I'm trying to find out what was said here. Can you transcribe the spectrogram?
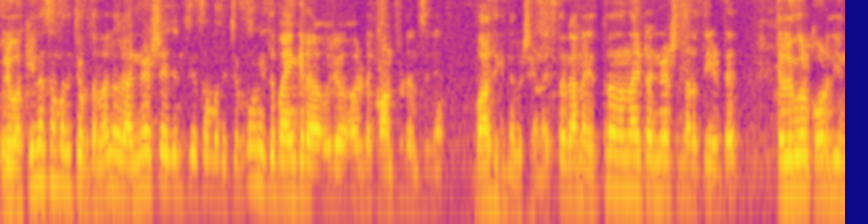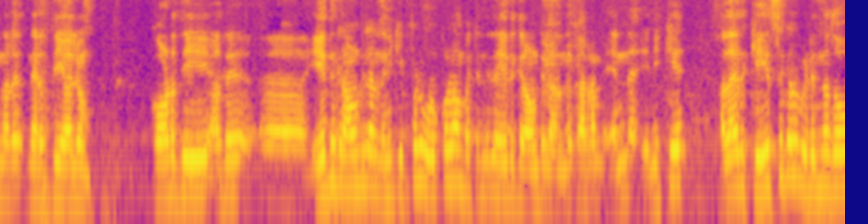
ഒരു വക്കീലിനെ സംബന്ധിച്ചിടത്തോളം അല്ല ഒരു അന്വേഷണ ഏജൻസിയെ സംബന്ധിച്ചിടത്തോളം ഇത് ഭയങ്കര ഒരു അവരുടെ കോൺഫിഡൻസിനെ ബാധിക്കുന്ന വിഷയമാണ്. എത്ര കാരണം എത്ര നന്നായിട്ട് അന്വേഷണം നടത്തിയിട്ട് തെളിവുകൾ കോടതി നടത്തിയാലും നിരത്തിയാലും കോടതി അത് ഏത് ഗ്രൗണ്ടിലാണ്? എനിക്ക് ഇപ്പോഴും ഉൾക്കൊള്ളാൻ പറ്റുന്നില്ല ഏത് ഗ്രൗണ്ടിലാണെന്ന്. കാരണം എന്നെ എനിക്ക് അതായത് കേസുകൾ വിടുന്നതോ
